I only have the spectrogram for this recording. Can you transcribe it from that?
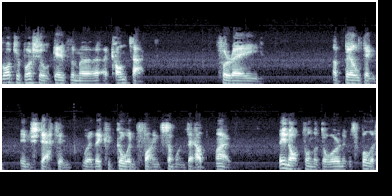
Roger Bushell gave them a, a contact for a a building in Stettin where they could go and find someone to help them out. They knocked on the door and it was full of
